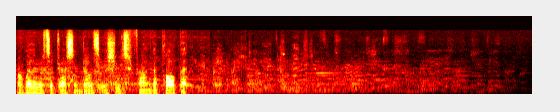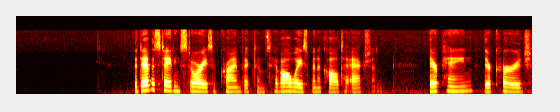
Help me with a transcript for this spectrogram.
or whether it's addressing those issues from the pulpit. The devastating stories of crime victims have always been a call to action. Their pain, their courage,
